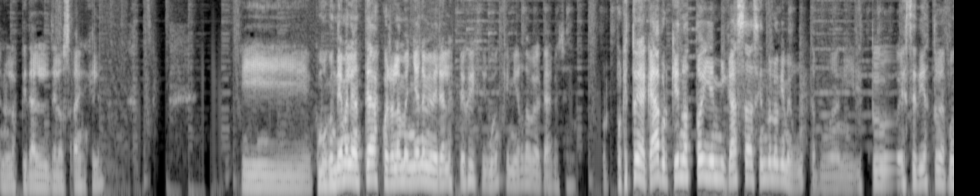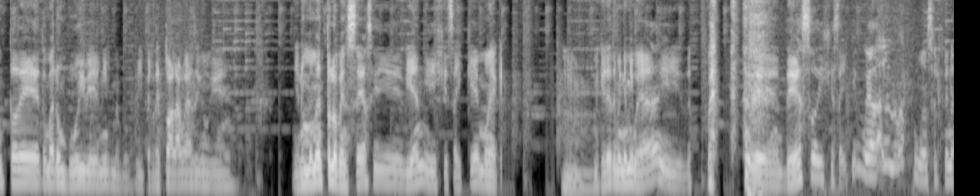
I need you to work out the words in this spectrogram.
el hospital de Los Ángeles. Y como que un día me levanté a las 4 de la mañana y me miré al espejo y dije, bueno, qué mierda voy acá, ¿cachai? ¿Por, qué estoy acá? ¿Por qué no estoy en mi casa haciendo lo que me gusta, pues, Y ese día estuve a punto de tomar un bus y venirme, pues, y perder toda la weá, así como que... Y en un momento lo pensé así bien y dije, ¿sabes qué? Me voy a quedar Hmm. Me quería terminar mi weá y después de, eso dije, ¿sabes qué? Voy a darle nomás, pues al final.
